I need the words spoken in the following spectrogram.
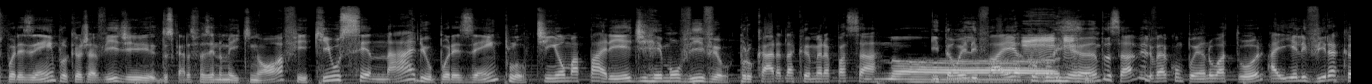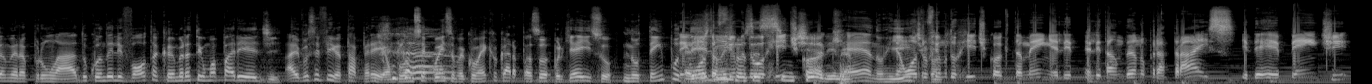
por exemplo, que eu já vi de, dos caras fazendo making off, que o cenário, por exemplo, tinha uma parede removível pro cara da câmera passar. Nossa. Então ele vai acompanhando, sabe? Ele vai acompanhando o ator, aí ele vira a câmera pra um lado, quando ele volta a câmera tem uma parede. Aí você fica, tá, peraí, é um plano sequência, mas como é que o cara passou? Porque é isso, no tempo tem dele... Tem outro filme do Hitchcock. Ali, né? É, no Hitchcock. Tem um outro filme do Hitchcock também, ele, ele tá andando para trás e de repente,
